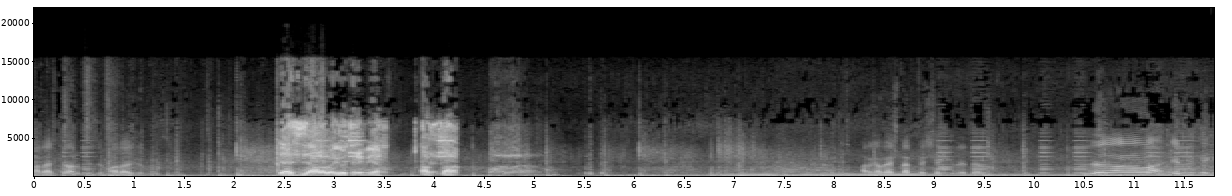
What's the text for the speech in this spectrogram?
Araç var mı bizim aracımız? Gel size araba götüreyim gel. Atla. Arkadaşlar teşekkür ederim. Allah Allah ezik.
